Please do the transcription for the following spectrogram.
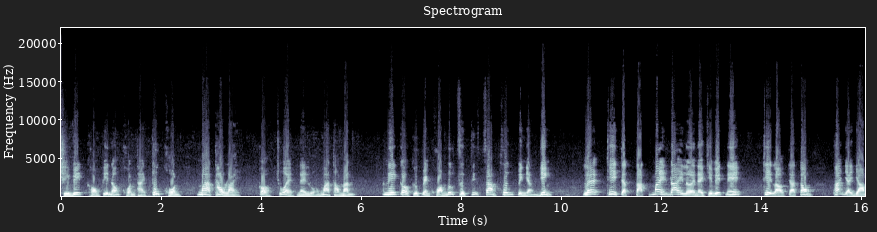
ชีวิตของพี่น้องคนไทยทุกคนมากเท่าไหร่ ก็ช่วยในหลวงมากเท่านั้น อันนี้ก็คือเป็นความรู้สึกที่ซาบซึ้งเป็นอย่างยิ่ง และที่จะตัดไม่ได้เลยในชีวิตนี้ ที่เราจะต้อง ยายาม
